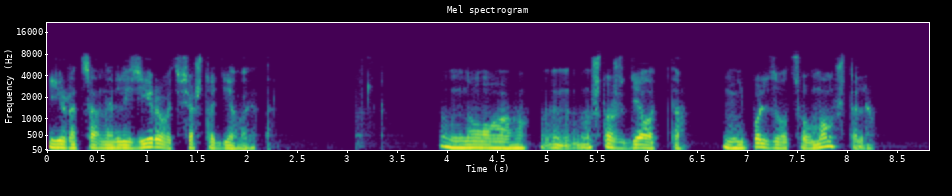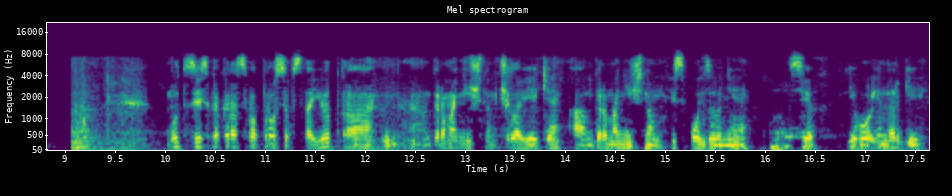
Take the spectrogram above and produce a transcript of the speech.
и рационализировать все, что делает. Но что же делать-то? Не пользоваться умом, что ли? Вот здесь как раз вопрос встает о гармоничном человеке, о гармоничном использовании всех его энергий,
